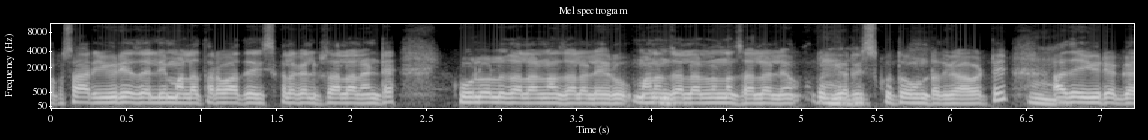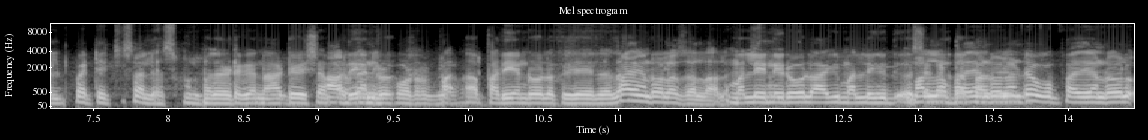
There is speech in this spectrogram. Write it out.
ఒకసారి యూరియా చల్లి మళ్ళీ తర్వాత ఇసుకలు కలిపి చల్లాలంటే కూలోళ్ళు చల్లాలన్నా చల్లలేరు మనం చల్లాలన్నా చల్లలేం. కొద్దిగా రిస్క్తో ఉంటుంది కాబట్టి అదే యూరియా కలిపి పట్టించి చల్లేసుకుంటాం. మొదటగా నాటు వేసిన పదిహేను రోజులకు పదిహేను రోజులు చల్లాలి. మళ్ళీ ఎన్ని రోజులు ఆగి మళ్ళీ మళ్ళీ పదిహేను రోజులు అంటే ఒక పదిహేను రోజులు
